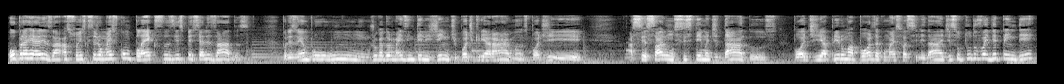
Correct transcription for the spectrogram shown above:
ou para realizar ações que sejam mais complexas e especializadas. Por exemplo, um jogador mais inteligente pode criar armas, pode acessar um sistema de dados, pode abrir uma porta com mais facilidade. Isso tudo vai depender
